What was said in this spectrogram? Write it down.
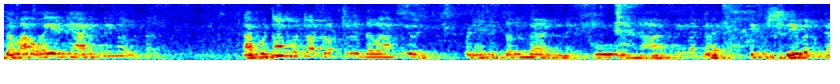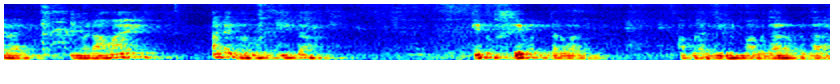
દવા હોય એની આરતી ન ઉતારે. આ મોટા મોટા ડોક્ટરે દવા આપી હોય, પણ એને ચંદન ને ફૂલ ને આરતી ન કરાય, એનું સેવન કરાય. એમાં રામાયણ અને ભગવદ્ ગીતા એનું સેવન કરવાનું આપણા જીવનમાં વધારે વધારે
